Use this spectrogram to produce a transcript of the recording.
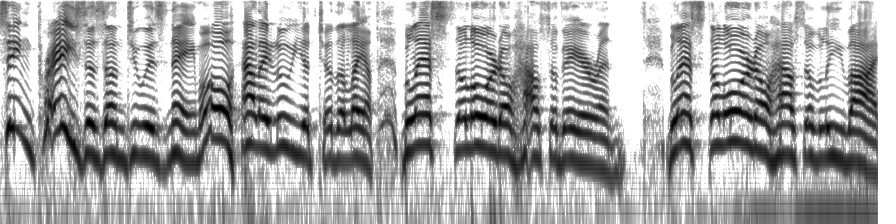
Sing praises unto his name. Oh, hallelujah to the Lamb. Bless the Lord, O house of Aaron. Bless the Lord, O house of Levi.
